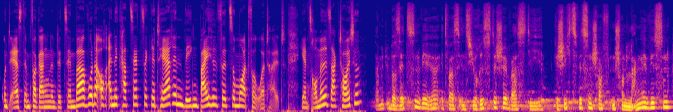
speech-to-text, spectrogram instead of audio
Und erst im vergangenen Dezember wurde auch eine KZ-Sekretärin wegen Beihilfe Beihilfe zum Mord verurteilt. Jens Rommel sagt heute, damit übersetzen wir etwas ins Juristische, was die Geschichtswissenschaften schon lange wissen.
